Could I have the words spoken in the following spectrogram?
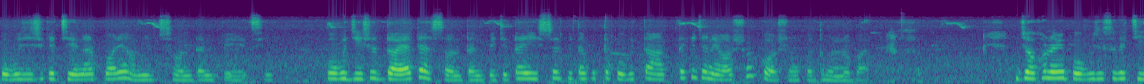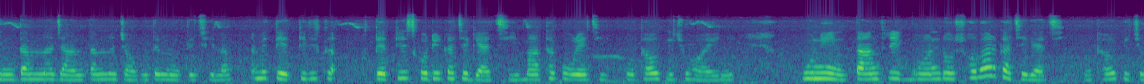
প্রভু যিশুকে চেনার পরে আমি সন্তান পেয়েছি। প্রভু যিশুর দয়াতে আর সন্তান পেয়েছি, তাই ঈশ্বর পিতা পুত্র পবিত্র আত্মাকে জানাই অসংখ্য অসংখ্য ধন্যবাদ। যখন আমি প্রভু যিশুকে চিনতাম না, জানতাম না জগতের মধ্যে ছিলাম, আমি তেত্রিশ তেত্রিশ কোটির কাছে গেছি, মাথা কুড়েছি কোথাও কিছু হয়নি। পুনিন তান্ত্রিক, ভণ্ড সবার কাছে গেছি, কোথাও কিছু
